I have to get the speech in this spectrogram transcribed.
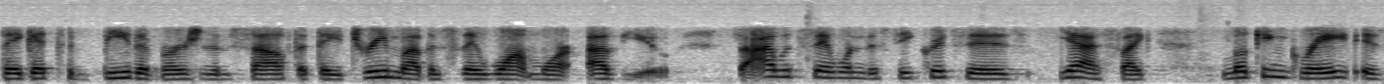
they get to be the version of themselves that they dream of, and so they want more of you. So, I would say one of the secrets is yes, like looking great is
